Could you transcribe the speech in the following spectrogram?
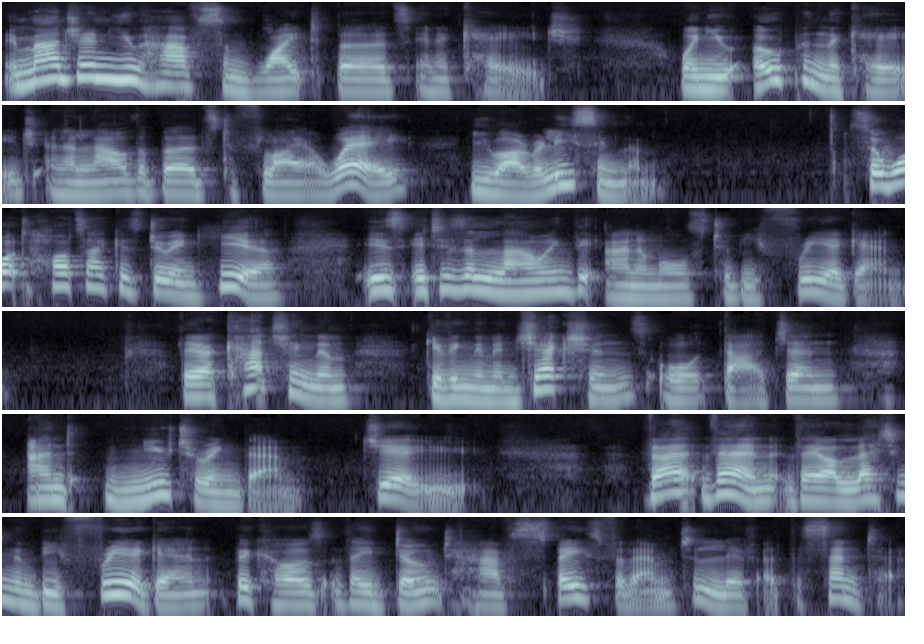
Imagine you have some white birds in a cage. When you open the cage and allow the birds to fly away, you are releasing them. So, what HOTAC is doing here is it is allowing the animals to be free again. They are catching them, giving them injections or 打针 and neutering them 介语 that, then they are letting them be free again because they don't have space for them to live at the center.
